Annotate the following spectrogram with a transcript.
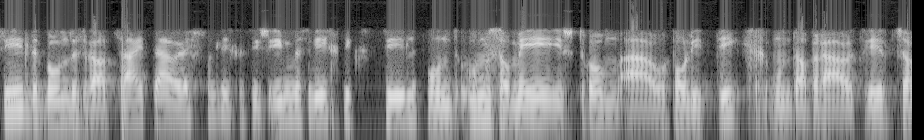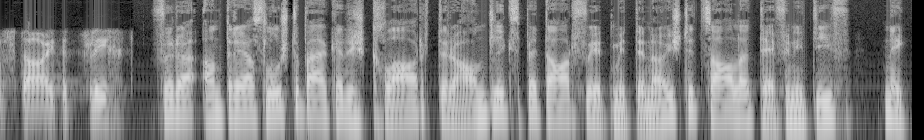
Ziel. Der Bundesrat sagt auch öffentlich, es ist immer ein wichtiges Ziel. Und umso mehr ist darum auch Politik und aber auch die Wirtschaft da in der Pflicht. Für Andreas Lustenberger ist klar, der Handlungsbedarf wird mit den neuesten Zahlen definitiv nicht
